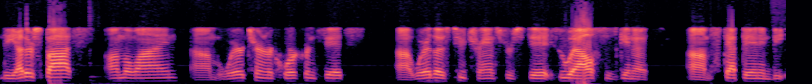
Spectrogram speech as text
the other spots on the line, um, where Turner Corcoran fits, uh, where those two transfers fit, who else is going to um, step in and be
